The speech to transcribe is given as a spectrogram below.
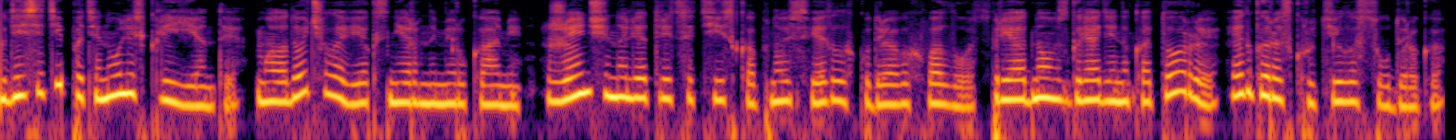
К десяти потянулись клиенты. Молодой человек с нервными руками, женщина лет тридцати с копной светлых кудрявых волос, при одном взгляде на которые Эдгар раскрутила судорога.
